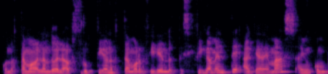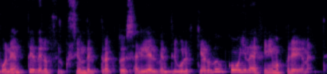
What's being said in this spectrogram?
Cuando estamos hablando de la obstructiva nos estamos refiriendo específicamente a que además hay un componente de la obstrucción del tracto de salida del ventrículo izquierdo, como ya la definimos previamente.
